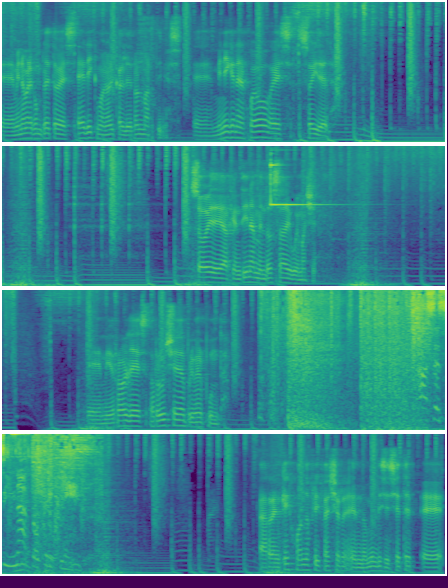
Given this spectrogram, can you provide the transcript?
Eh, mi nombre completo es Eric Manuel Calderón Martínez. Eh, mi nick en el juego es Soy Dela. Soy de Argentina, Mendoza y Guaymallén. Eh, mi rol es Rusher, primer punta. Asesinato triple. Arranqué jugando Free Fire en 2017 eh,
